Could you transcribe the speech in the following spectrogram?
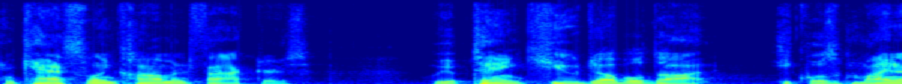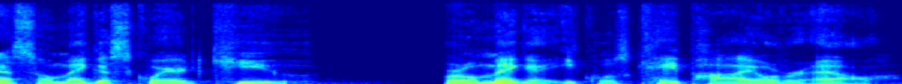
and canceling common factors, we obtain q double dot equals minus omega squared q, where omega equals k pi over L.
